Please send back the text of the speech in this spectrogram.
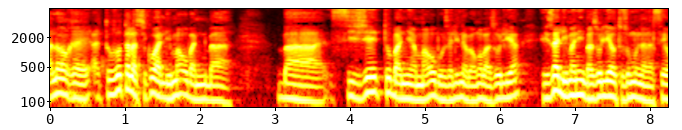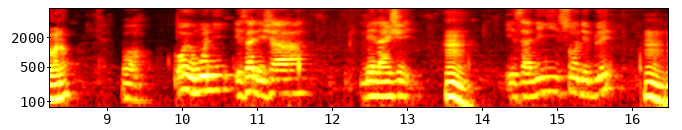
Alors eh, tozotala sikoyo alima oyo ba- ba- basujet to banyama oyo bozali na bango bazolia. Eza alima nini bazolia oyo tozomona na se wana? Bon oyo omoni eza déjà mélangé. Hmm, ezali son de blé. Hmm,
